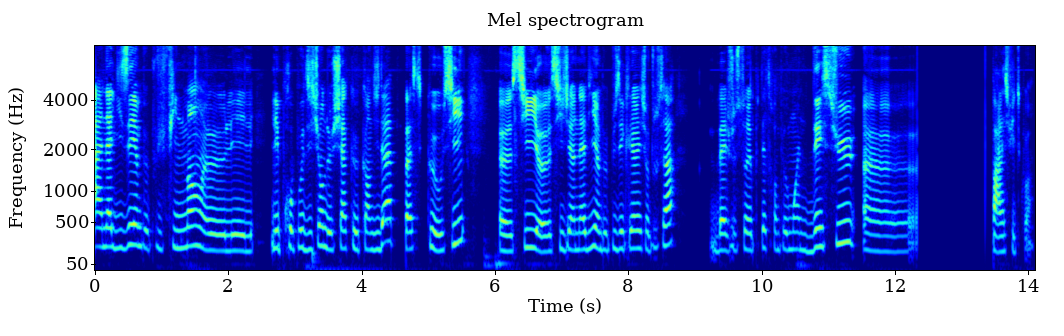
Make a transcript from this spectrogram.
analyser un peu plus finement euh, les, les- propositions de chaque candidat parce que aussi euh, si, si j'ai un avis un peu plus éclairé sur tout ça, ben, je serais peut-être un peu moins déçu par la suite quoi.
